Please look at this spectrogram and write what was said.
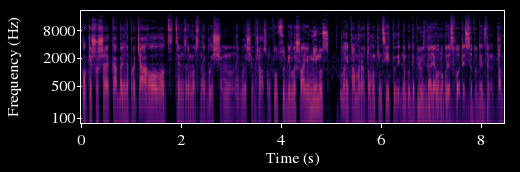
поки що ще кабель не протягував, от цим займуся найближчим, найближчим часом. Тут собі лишаю мінус, ну і там на тому кінці відповідно буде плюс, далі воно буде сходитися туди, там,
